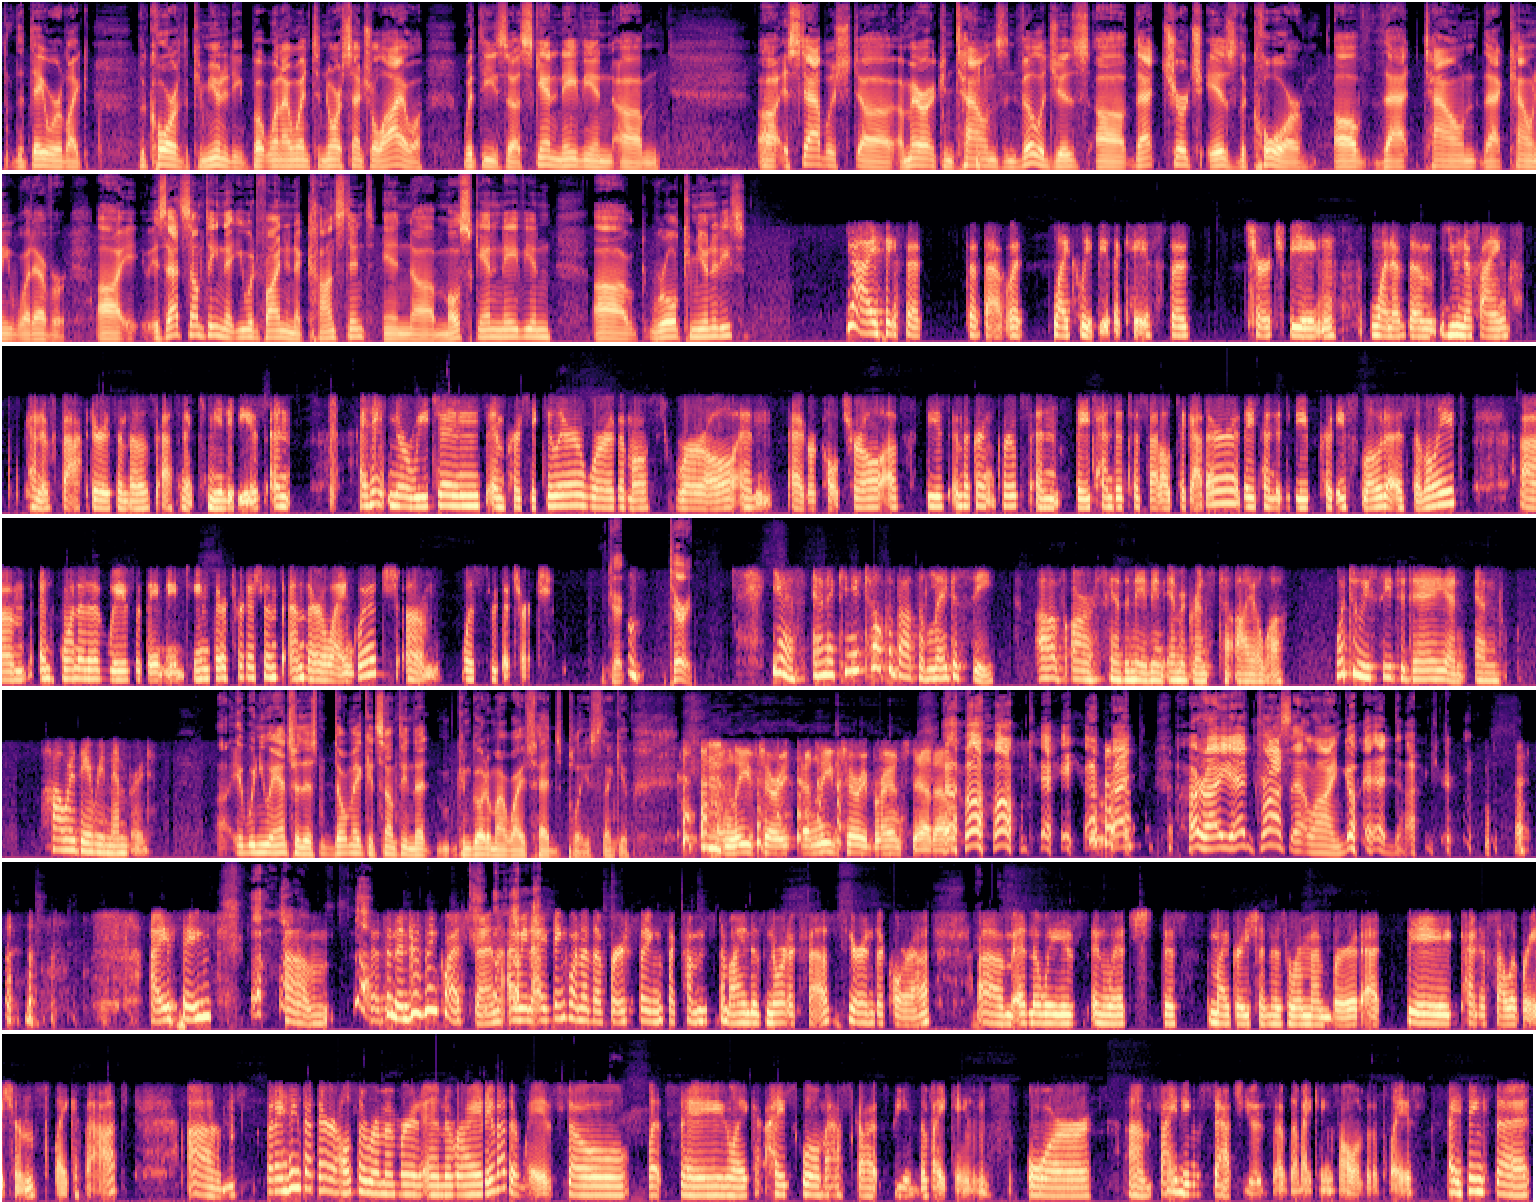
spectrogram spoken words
that they were like the core of the community. But when I went to north central Iowa with these uh, Scandinavian um, uh, established uh, American towns and villages, uh, that church is the core of that town, that county, whatever. Uh, is that something that you would find in a constant in uh, most Scandinavian uh, rural communities? Yeah, I think that, that that would likely be the case. The church being one of the unifying kind of factors in those ethnic communities. And I think Norwegians in particular were the most rural and agricultural of these immigrant groups, and they tended to settle together. They tended to be pretty slow to assimilate. Um, and one of the ways that they maintained their traditions and their language um, was through the church. Okay. Hmm. Terry. Yes. Anna, can you talk about the legacy of our Scandinavian immigrants to Iowa? What do we see today, and, and how are they remembered? Uh, when you answer this, don't make it something that can go to my wife's heads, please. Thank you. and leave Terry and leave Terry Branstad out. okay, all right, all right. Ed, cross that line. Go ahead, doctor. I think um, that's an interesting question. I mean, I think one of the first things that comes to mind is Nordic Fest here in Decorah, um, and the ways in which this migration is remembered at big kind of celebrations like that. Um, but I think that they're also remembered in a variety of other ways. So let's say like high school mascots being the Vikings or um, finding statues of the Vikings all over the place. I think that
